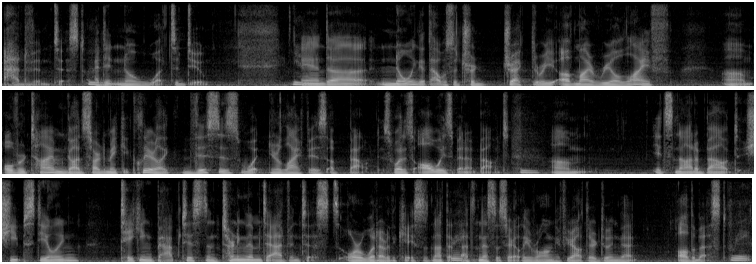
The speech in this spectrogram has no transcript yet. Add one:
Adventist mm. I didn't know what to do yeah. and uh, knowing that that was a trajectory of my real life um, over time God started to make it clear like this is what your life is about it's what it's always been about mm. um, it's not about sheep stealing taking Baptists and turning them to Adventists or whatever the case is. Not that right. that's necessarily wrong if you're out there doing that all the best. Right.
